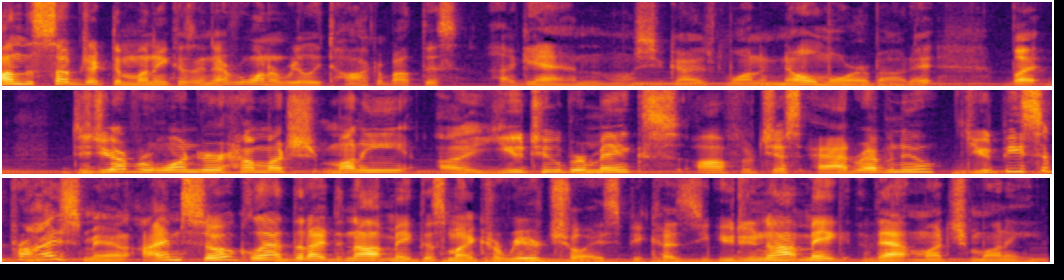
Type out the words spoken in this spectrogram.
On the subject of money, because I never want to really talk about this again, unless you guys want to know more about it. But did you ever wonder how much money a YouTuber makes off of just ad revenue? You'd be surprised, man. I'm so glad that I did not make this my career choice because you do not make that much money.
